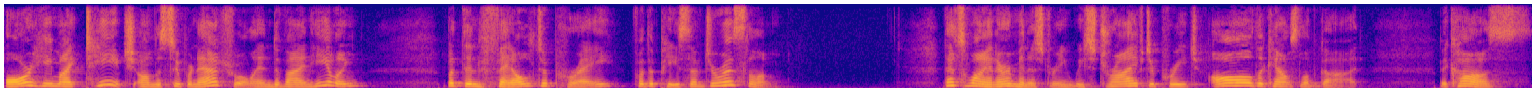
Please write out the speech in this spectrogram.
Or he might teach on the supernatural and divine healing, but then fail to pray for the peace of Jerusalem. That's why in our ministry we strive to preach all the counsel of God because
